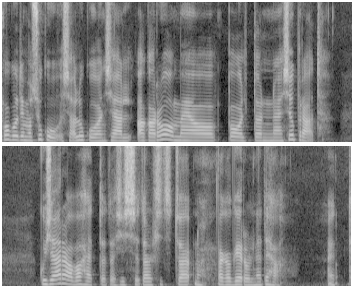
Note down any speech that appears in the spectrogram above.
kogu tema suguvõsa lugu on seal, aga Romeo poolt on sõbrad. kui see ära vahetada, siis seda oleks lihtsalt noh, väga keeruline teha, et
